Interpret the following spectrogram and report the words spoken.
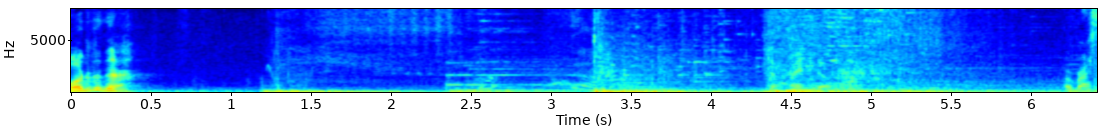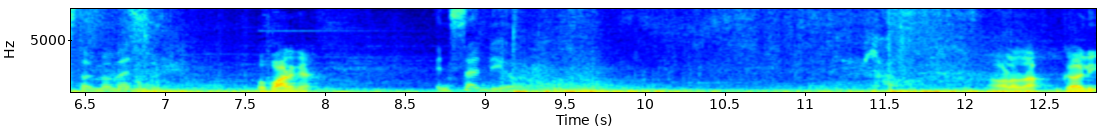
வருதுங்க. இப்போ பாருங்க Incendio. அவ்வளோதான் காலி.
